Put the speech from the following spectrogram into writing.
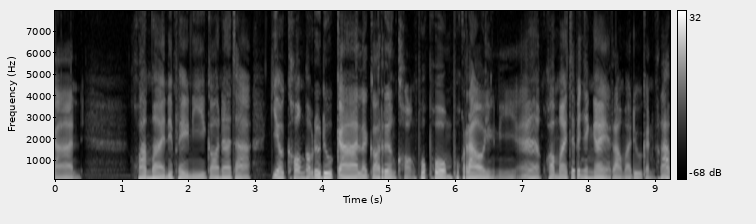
กาล ความหมายในเพลงนี้ก็น่าจะเกี่ยวข้องกับฤดูกาลและก็เรื่องของพวกผมพวกเราอย่างนี้อ่าความหมายจะเป็นยังไงเรามาดูกันครับ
